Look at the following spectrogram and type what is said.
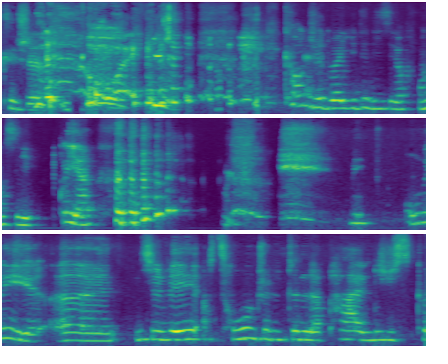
que je... Quand je dois utiliser le français, rien. Oui, euh, je vais attendre de la parler jusqu'à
